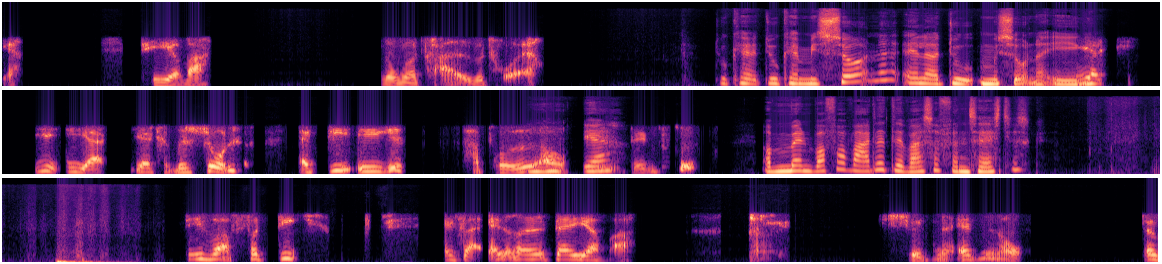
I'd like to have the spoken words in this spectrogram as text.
ja, til jeg var nogle 30, tror jeg. Du kan, du kan misunde, eller du misunder ikke? Jeg, jeg, jeg, jeg kan misunde, at de ikke har prøvet Nå, at ja. den tid. Og, men hvorfor var det, det var så fantastisk? Det var fordi, altså allerede da jeg var 17-18 år, der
